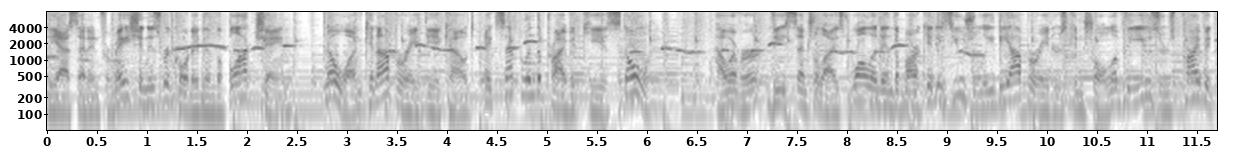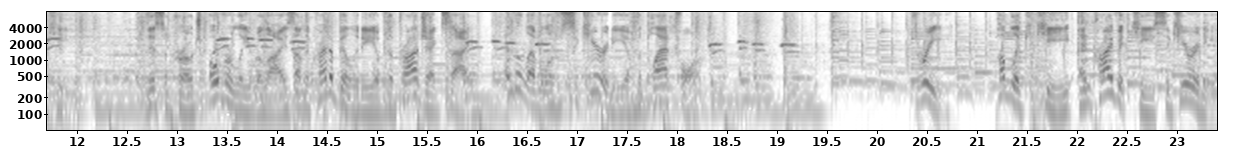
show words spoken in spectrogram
The asset information is recorded in the blockchain. No one can operate the account except when the private key is stolen. However, the centralized wallet in the market is usually the operator's control of the user's private key. This approach overly relies on the credibility of the project side and the level of security of the platform. 3 public key and private key security.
